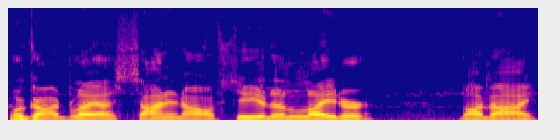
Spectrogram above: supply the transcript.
Well, God bless. Signing off. See you a little later. Bye-bye.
